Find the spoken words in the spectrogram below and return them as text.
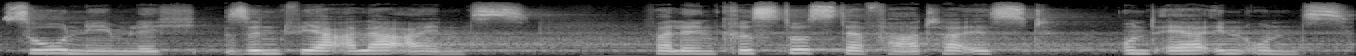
So nämlich sind wir alle eins, weil in Christus der Vater ist und er in uns.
